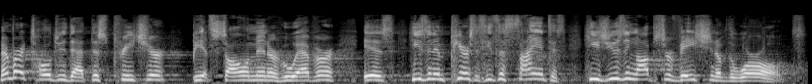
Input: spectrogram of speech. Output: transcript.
Remember I told you that this preacher, be it Solomon or whoever, is, he's an empiricist. He's a scientist. He's using observation of the world.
